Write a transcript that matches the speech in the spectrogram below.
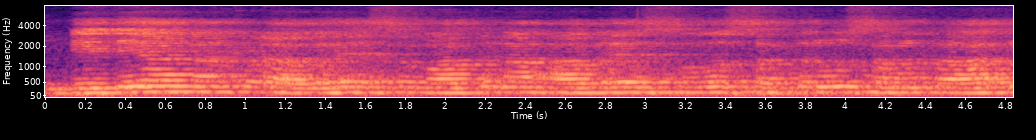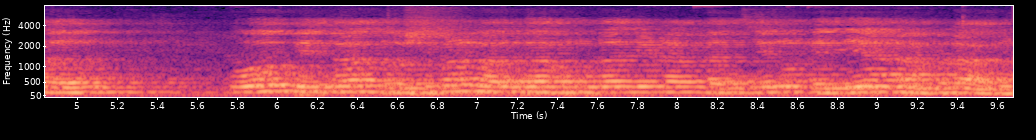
ਵਿਦਿਆ ਨਾ ਪੜਾਵੇ ਸੋ ਨਾ ਆਵੇ, ਸੋ ਸਤਰੂ ਸੰਤਾਤ ਉਹ ਪਿਤਾ ਦੁਸ਼ਮਣ ਵਰਗਾ ਹੁੰਦਾ ਜਿਹੜਾ ਬੱਚੇ ਨੂੰ ਵਿਦਿਆ ਨਾ ਪੜਾਵੇ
